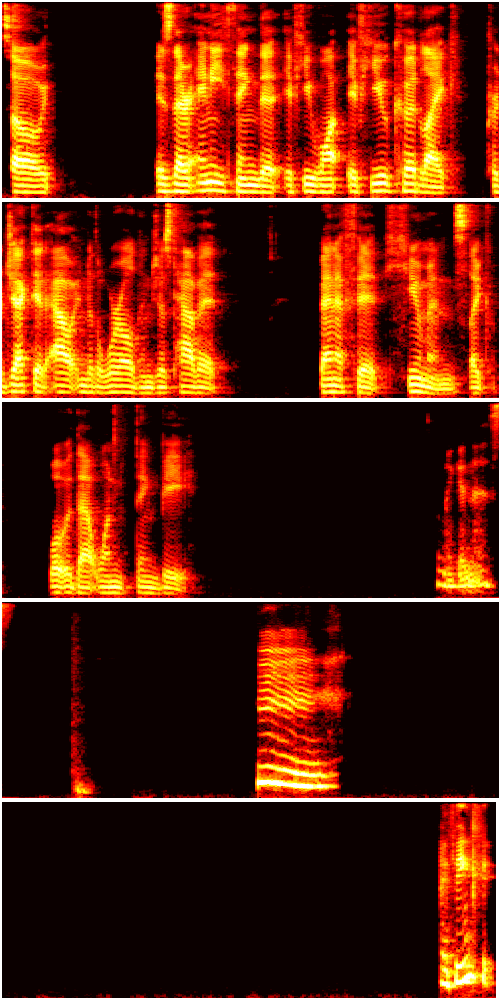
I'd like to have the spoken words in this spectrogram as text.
So, is there anything that if you want, if you could like project it out into the world and just have it benefit humans, like what would that one thing be? Oh my goodness. Hmm. I think,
